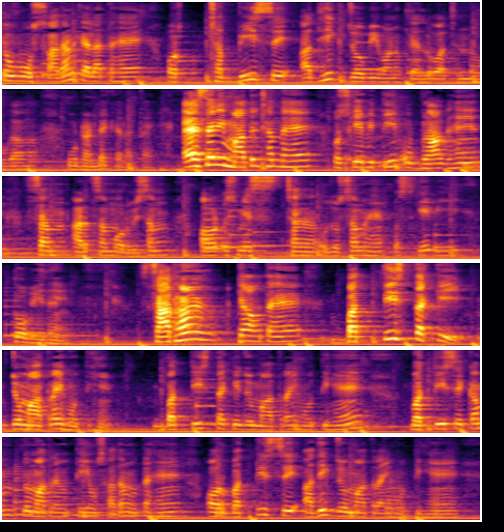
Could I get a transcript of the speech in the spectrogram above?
तो वो साधारण कहलाता है और 26 से अधिक जो भी वर्ण कहलवा छंद होगा, वो दंडक कहलाता है। ऐसे ही मातृ छंद है, उसके भी तीन उपभाग हैं, सम अर्थसम और विषम, और उसमें जो सम है, उसके भी दो तो भेद हैं। साधारण क्या होता है? बत्तीस तक की जो मात्राएँ होती हैं, बत्तीस तक की जो मात्राएँ होती हैं, बत्तीस से कम जो मात्राएँ होती हैं वो साधारण होता है और बत्तीस से अधिक जो मात्राएँ होती हैं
